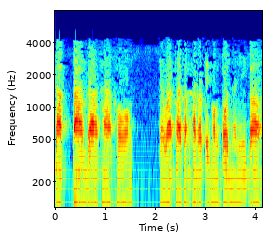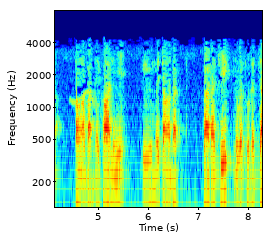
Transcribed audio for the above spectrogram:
กลับตามราคาของ แต่ว่าถ้าสำคัญว่าเป็นของตนอันนี้ก็ต้องอบัตในข้อนี้ คือไม่ต้องอบัตปาราชิกหรือว่าถุรใจ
